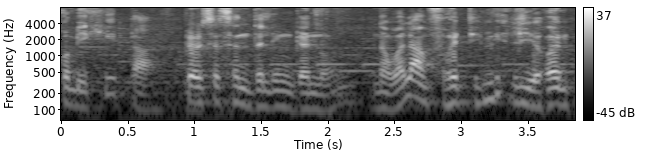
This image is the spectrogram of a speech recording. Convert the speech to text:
Kumikita. Pero sa sandaling ganun, nawala ang 40 million.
